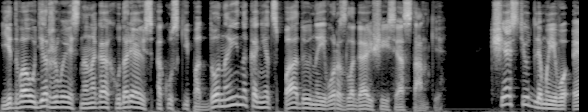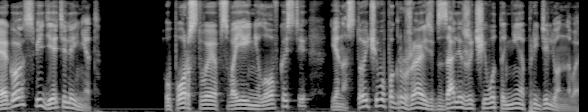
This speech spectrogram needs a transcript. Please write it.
едва удерживаясь на ногах, ударяюсь о куски поддона и, наконец, падаю на его разлагающиеся останки. К счастью, для моего эго свидетелей нет. Упорствуя в своей неловкости, я настойчиво погружаюсь в залежи чего-то неопределенного,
